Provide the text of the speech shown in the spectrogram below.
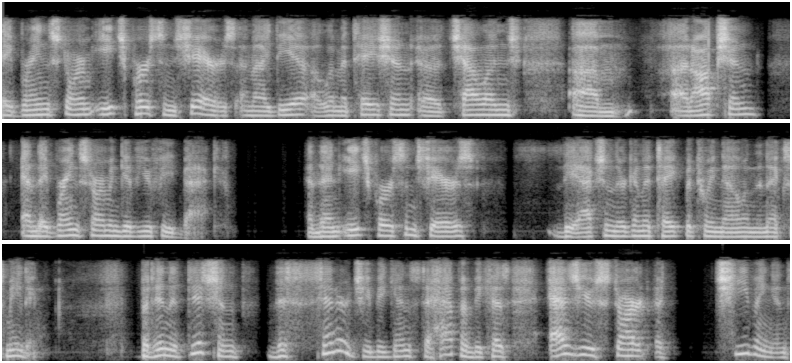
they brainstorm. Each person shares an idea, a limitation, a challenge, um, an option, and they brainstorm and give you feedback. And then each person shares the action they're going to take between now and the next meeting. But in addition, this synergy begins to happen because as you start achieving and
